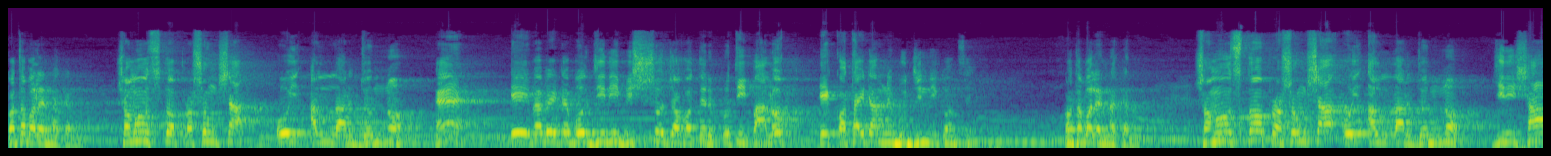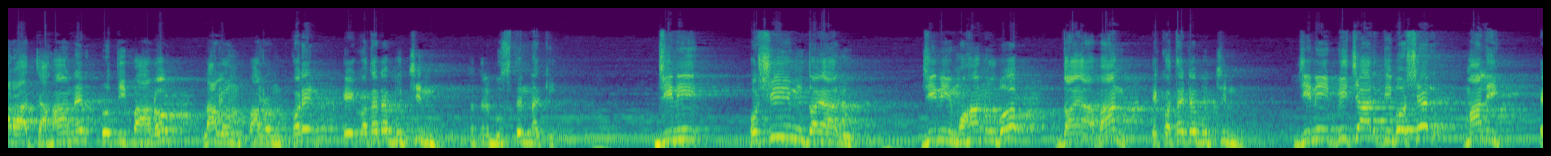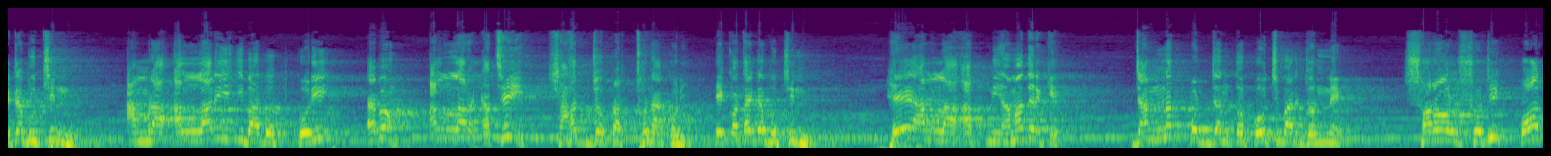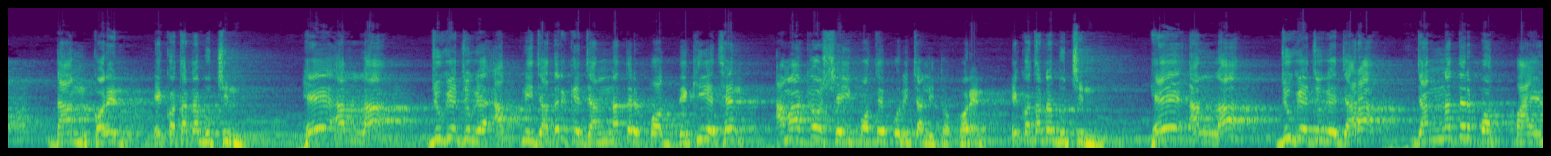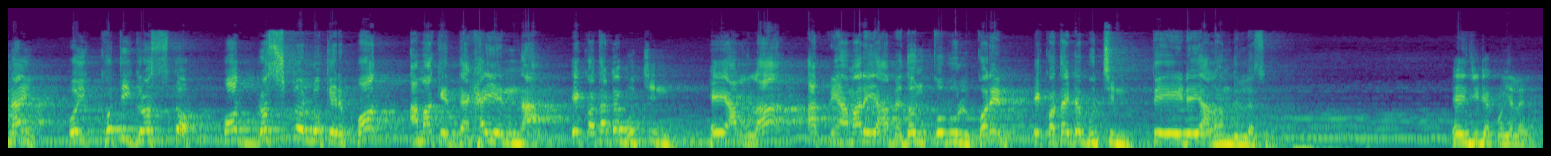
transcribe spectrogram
কথা বলেন না কেন? সমস্ত প্রশংসা ওই আল্লাহর জন্য হ্যাঁ? এইভাবে এটা বল, যিনি বিশ্ব জগতের প্রতিপালক এই কথাইটা আপনি বুঝিননি কনসে কথা বলেন না কেন? সমস্ত প্রশংসা ওই আল্লাহর জন্য, যিনি সারা জাহানের প্রতিপালক লালন পালন করেন, এই কথাটা বুঝছেন তো তাহলে বুঝতেন নাকি যিনি অসীম দয়ালু, যিনি মহানুভব, দয়াবান, এ কথাটা বুঝছেন যিনি বিচার দিবসের মালিক, এটা বুঝছেন আমরা আল্লাহরই ইবাদত করি এবং আল্লাহর কাছেই সাহায্য প্রার্থনা করি এই কথাটা বুঝছেন হে আল্লাহ, আপনি আমাদেরকে জান্নাত পর্যন্ত পৌঁছবার জন্যে সরল সঠিক পথ দান করেন, এ কথাটা বুঝছেন হে আল্লাহ, যুগে যুগে আপনি যাদেরকে জান্নাতের পথ দেখিয়েছেন, আমাকেও সেই পথে পরিচালিত করেন। এ কথাটা বুঝছেন হে আল্লাহ, যুগে যুগে যারা জান্নাতের পথ পায় নাই, ওই ক্ষতিগ্রস্ত, পথভ্রষ্ট লোকের পথ আমাকে দেখাইয়েন না। এ কথাটা বুঝছেন হে আল্লাহ, আপনি আমার এই আবেদন কবুল করেন। এ কথাটা বুঝছেন তো এইটাই আলহামদুলিল্লাহ শুরু। এই যেটা কইয়া লাইলাম।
